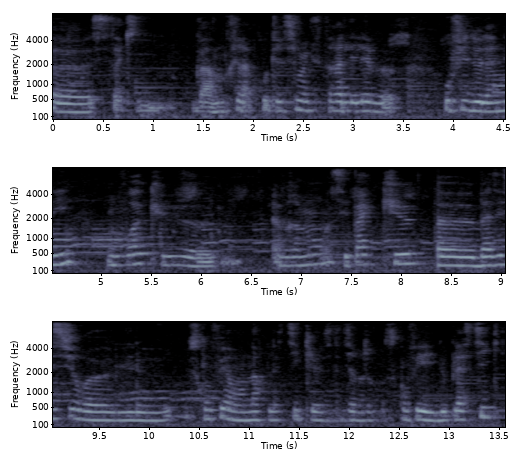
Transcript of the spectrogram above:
Euh, c'est ça qui va montrer la progression etc. de l'élève au fil de l'année. On voit que vraiment c'est pas que basé sur le, ce qu'on fait en art plastique, c'est-à-dire ce qu'on fait de plastique,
